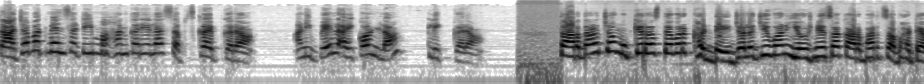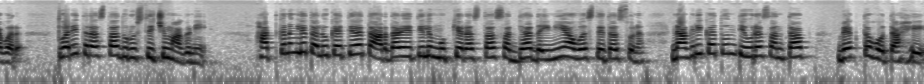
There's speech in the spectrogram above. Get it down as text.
ताज्या बातम्यांसाठी महान करेला सबस्क्राईब करा आणि बेल आयकॉनला क्लिक करा. तारदाळच्या मुख्य रस्त्यावर खड्डे जलजीवन योजनेचा कारभार चव्हाट्यावर. त्वरित रस्ता दुरुस्तीची मागणी. हातकणंगले तालुक्यातील तारदाळ येथील मुख्य रस्ता सध्या दयनीय अवस्थेत असून नागरिकातून तीव्र संताप व्यक्त होत आहे.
